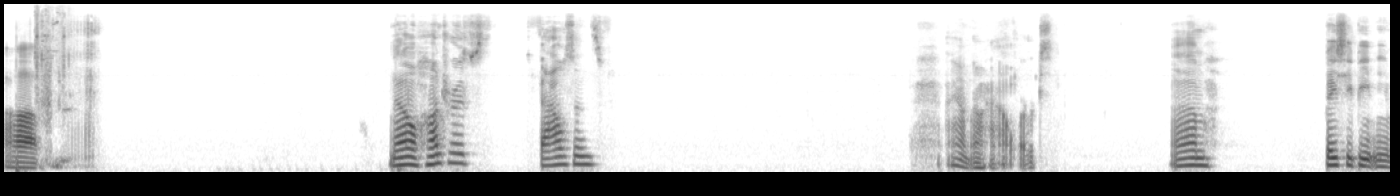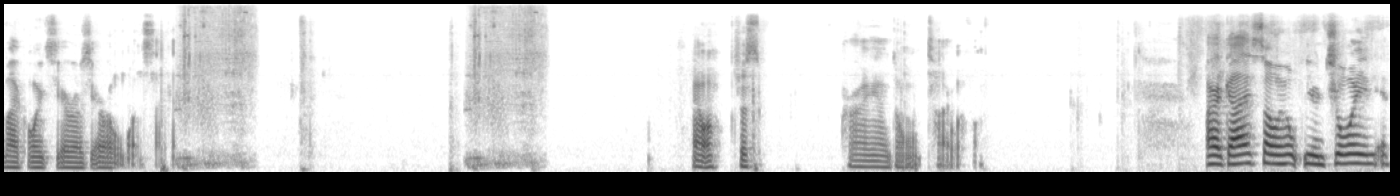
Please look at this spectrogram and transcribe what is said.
uh, no, hundreds, thousands. I don't know how it works. Um, basically beat me by 0.001 second. Oh, just pray I don't tie with them. Alright guys, so I hope you enjoyed. If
